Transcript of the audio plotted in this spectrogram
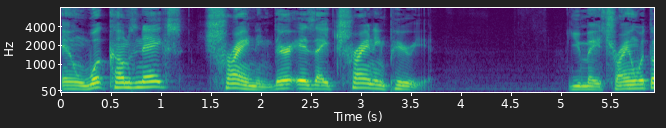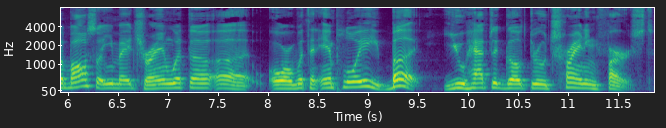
and what comes next? Training. There is a training period. You may train with the boss or you may train with a uh, or with an employee, but you have to go through training first.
